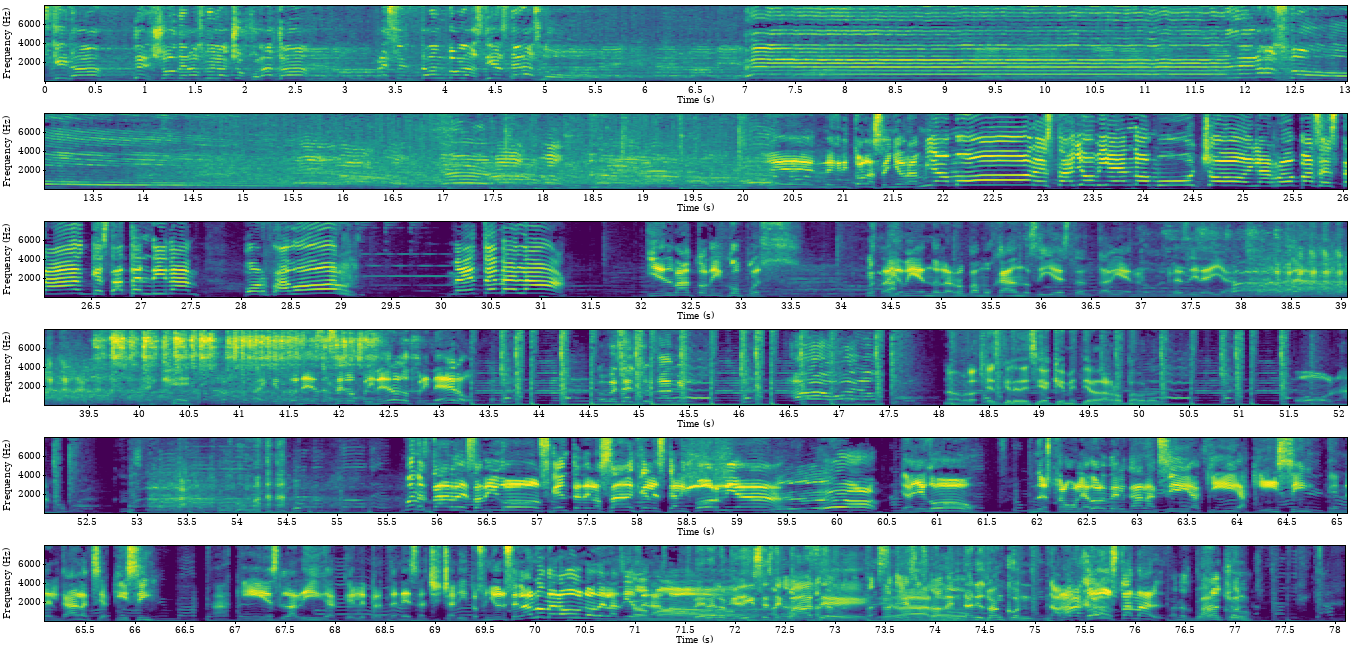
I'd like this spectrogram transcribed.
Esquina del show de Erasmo y la Chocolata, presentando las 10 de Erasmo. ¡El Eh, le gritó la señora, mi amor, está lloviendo mucho y la ropa se está, que está tendida. Por favor, métemela. Y el vato dijo, pues, está lloviendo, la ropa mojándose y esta está viendo, en vez de ir ella. O sea, hay que, hay que ponerse a hacer lo primero, lo primero. ¿No ves el tsunami? ¡Ah, bueno! No, bro, es que le decía que metiera la ropa, bro. Amigos, gente de Los Ángeles, California. Ya llegó nuestro goleador del Galaxy. Aquí, aquí sí. En el Galaxy, aquí sí. Aquí es la liga que le pertenece al Chicharito, señores. En la número uno de las 10 de las Ve, ve lo que dice este cuate. Esos comentarios van con navaja. Todo está mal. Van con...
